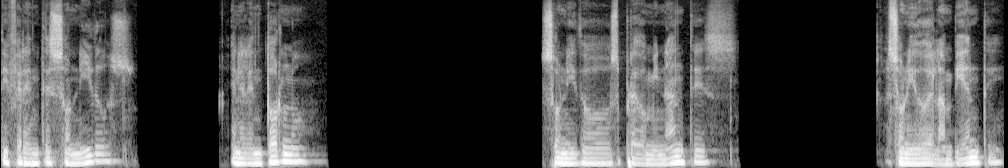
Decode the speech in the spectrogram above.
diferentes sonidos en el entorno, sonidos predominantes, el sonido del ambiente.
